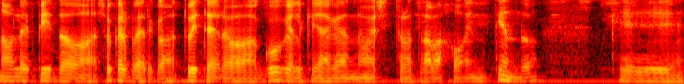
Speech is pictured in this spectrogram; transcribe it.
No le pido a Zuckerberg o a Twitter o a Google que hagan nuestro trabajo. Entiendo que...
